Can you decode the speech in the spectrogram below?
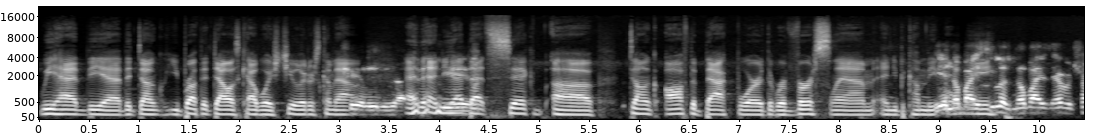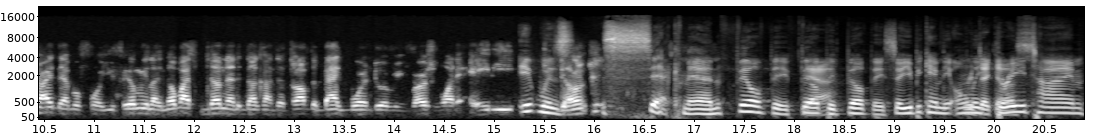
we had the uh, the dunk. You brought the Dallas Cowboys cheerleaders come out, Cheerleaders, and then you had that sick uh, dunk off the backboard, the reverse slam, and you become the Yeah, only. nobody. See, look, nobody's ever tried that before. You feel me? Like nobody's done that at dunk contest. Throw off the backboard and do a reverse 180. it was dunk. sick, man. Filthy, filthy, Yeah. filthy. So you became the only Ridiculous. three-time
